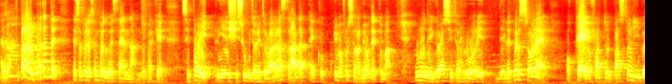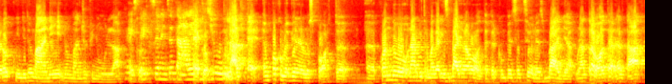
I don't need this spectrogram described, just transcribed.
esatto. Però l'importante è sapere sempre dove stai andando, perché se poi riesci subito a ritrovare la strada, ecco, prima forse non l'abbiamo detto, ma uno dei grossi terrori delle persone è ok ho fatto il pasto libero quindi domani non mangio più nulla. Ecco. restrizione ecco, totale ecco, la, è, è, un po' come avviene nello sport. Eh, quando un arbitro magari sbaglia una volta e per compensazione sbaglia un'altra volta in realtà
